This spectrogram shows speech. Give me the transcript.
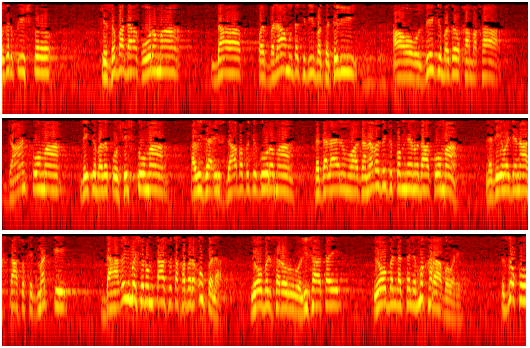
عذر پیش کړ چې زبا دا ګورما دا په بلا مده کې دی بکټلی او دې کې بدل خامخا جانچ کوما دې کې بدل کوشش کوما اوی ضعیف دا به کې ګورما د دلایل موازنه وځي چې کوم نه دا کوما لدی وجنا تاسو خدمت کې دا غي مشروم تاسو ته خبره وکړه. یو بل سره ورولي ساتي یو بل کله مخرب وای زه خو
